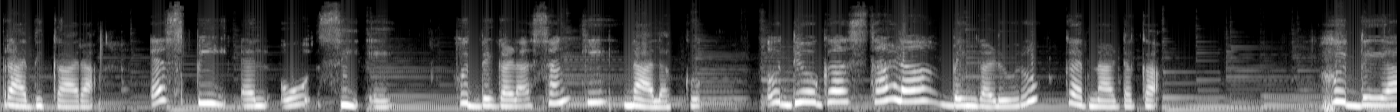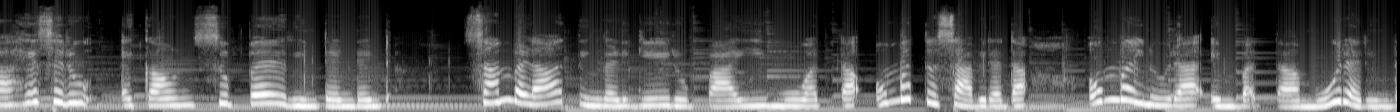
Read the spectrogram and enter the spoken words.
ಪ್ರಾಧಿಕಾರ S P L O C A ಹುದ್ದೆಗಳ ಸಂಖ್ಯೆ ನಾಲ್ಕು, ಉದ್ಯೋಗ ಸ್ಥಳ ಬೆಂಗಳೂರು, ಕರ್ನಾಟಕ. ಹುದ್ದೆಯ ಹೆಸರು ಅಕೌಂಟ್ ಸೂಪರಿಂಟೆಂಡೆಂಟ್, ಸಂಬಳ ತಿಂಗಳಿಗೆ ರೂಪಾಯಿ ಮೂವತ್ತ ಒಂಬತ್ತು ಸಾವಿರದ ಒಂಬೈನೂರ ಎಂಬತ್ತ ಮೂರರಿಂದ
